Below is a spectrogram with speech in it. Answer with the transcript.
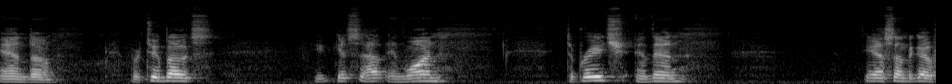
And uh, there were two boats. He gets out in one to preach, and then he asked them to go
